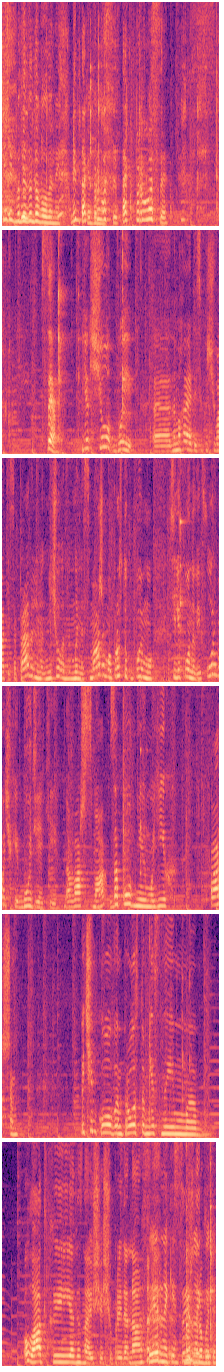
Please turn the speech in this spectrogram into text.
Цілик буде задоволений. Він так просить, так просить. Все. Якщо ви е, намагаєтеся харчуватися правильно, нічого ми не смажимо, просто купуємо силіконові формочки, будь-які на ваш смак, заповнюємо їх фаршем печінковим, просто м'ясним. е, Оладки, я не знаю, що, що прийде на Сирники, можна Сирники. робити.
